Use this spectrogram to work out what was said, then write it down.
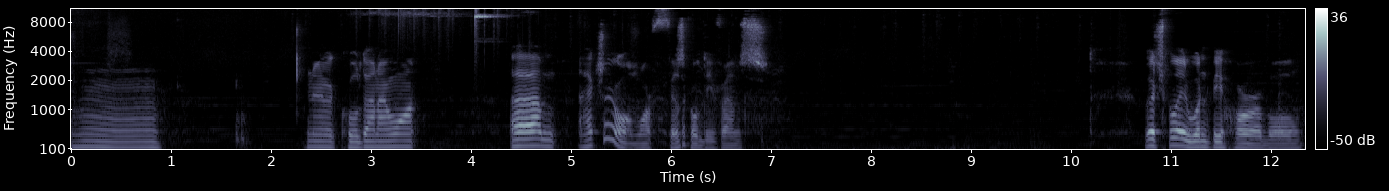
Hmm. Any other cooldown I want? Um, I actually want more physical defense. Witchblade wouldn't be horrible.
